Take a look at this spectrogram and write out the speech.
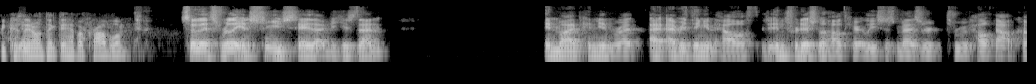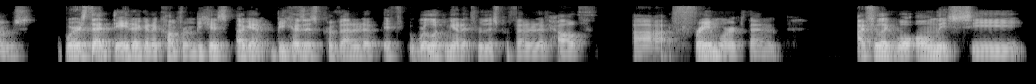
because yeah. they don't think they have a problem. So it's really interesting you say that because then, in my opinion, right, everything in health, in traditional healthcare at least, is measured through health outcomes. Where's that data going to come from? Because again, because it's preventative. If we're looking at it through this preventative health uh, framework, then I feel like we'll only see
